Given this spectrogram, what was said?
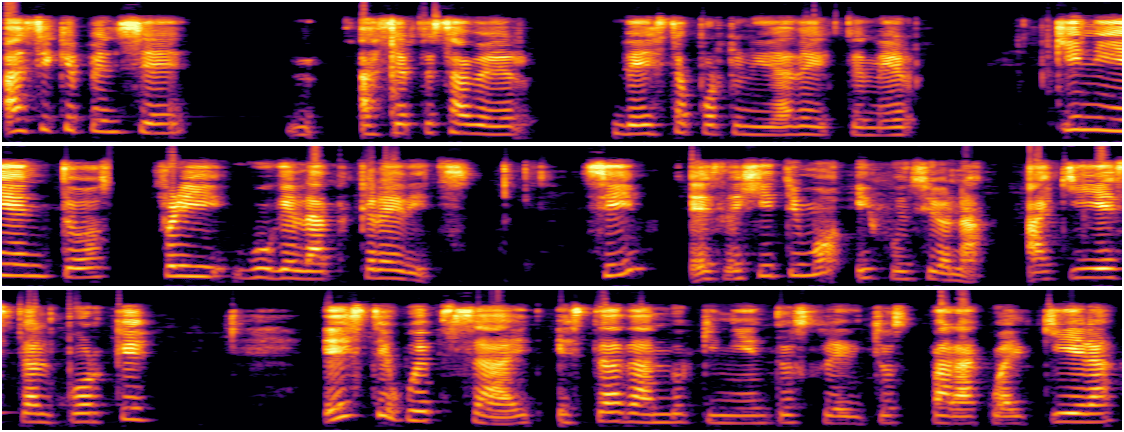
Así que pensé hacerte saber de esta oportunidad de tener 500 free Google Ad Credits. Sí, es legítimo y funciona. Aquí está el porqué. Este website está dando 500 créditos para cualquiera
